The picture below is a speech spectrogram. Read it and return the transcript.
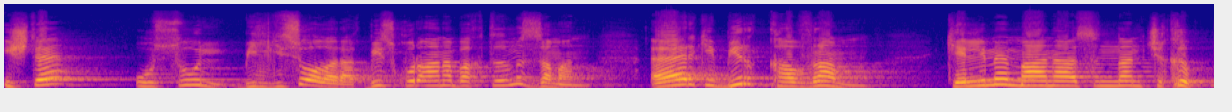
İşte usul bilgisi olarak biz Kur'an'a baktığımız zaman eğer ki bir kavram kelime manasından çıkıp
